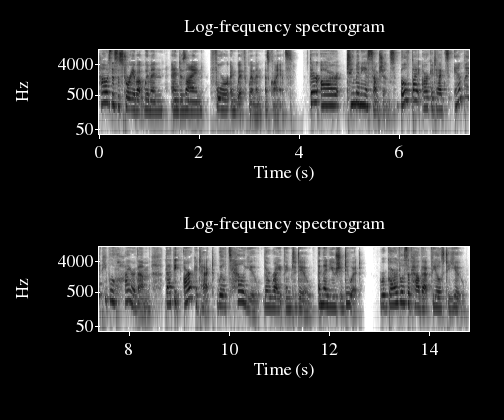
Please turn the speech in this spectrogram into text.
How is this a story about women and design for and with women as clients? There are too many assumptions, both by architects and by people who hire them, that the architect will tell you the right thing to do, and then you should do it, regardless of how that feels to you.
